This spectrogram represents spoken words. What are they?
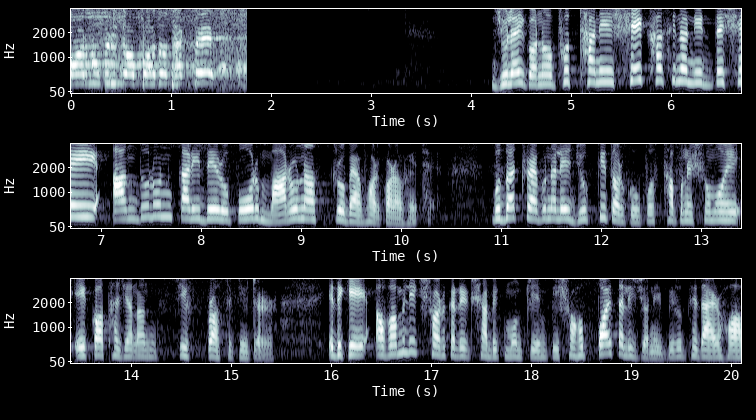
কর্মবিরতি অব্যাহত থাকবে। জুলাই গণ অভ্যুত্থানে শেখ হাসিনার নির্দেশেই আন্দোলনকারীদের ওপর মারণাস্ত্র ব্যবহার করা হয়েছে। বুধবার ট্রাইব্যুনালে যুক্তিতর্ক উপস্থাপনের সময় এ কথা জানান চিফ প্রসিকিউটর। এদিকে আওয়ামী লীগ সরকারের সাবেক মন্ত্রী এমপি সহ পঁয়তাল্লিশ জনের বিরুদ্ধে দায়ের হওয়া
